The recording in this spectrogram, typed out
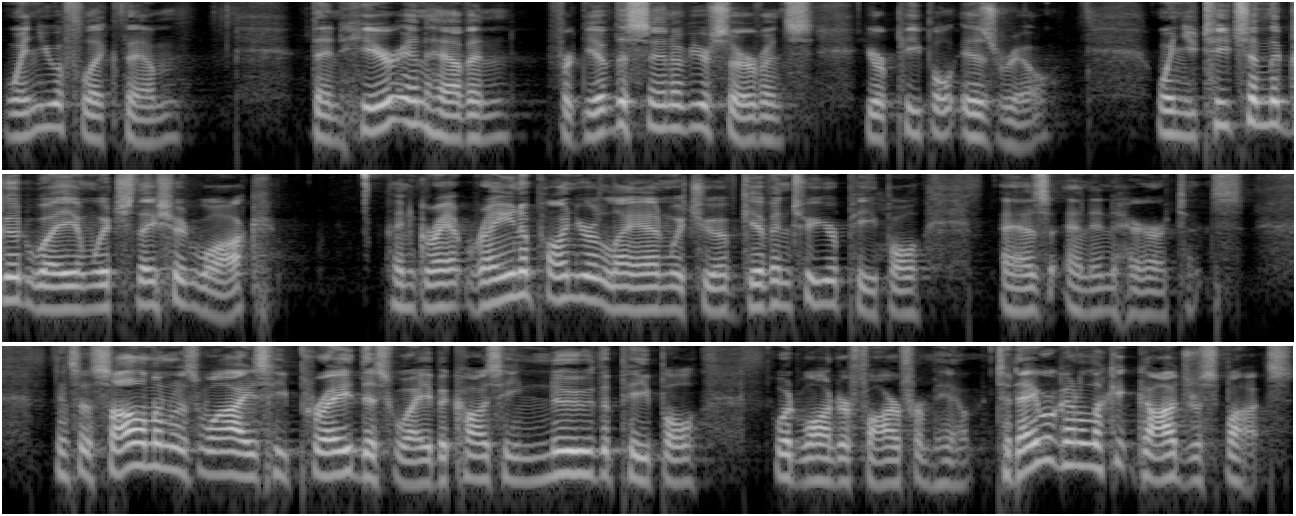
when you afflict them, then hear in heaven, forgive the sin of your servants, your people Israel. When you teach them the good way in which they should walk, and grant rain upon your land which you have given to your people as an inheritance. And so Solomon was wise. He prayed this way because he knew the people would wander far from him. Today we're going to look at God's response.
